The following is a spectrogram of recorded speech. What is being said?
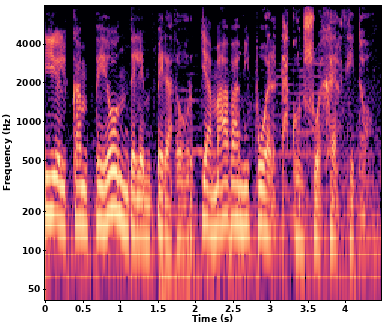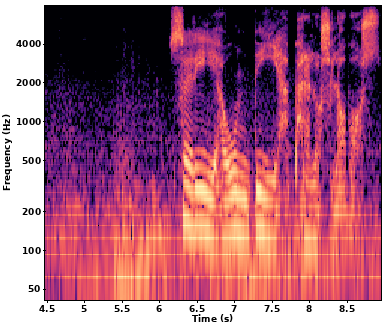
Y el campeón del emperador llamaba a mi puerta con su ejército. Sería un día para los lobos.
